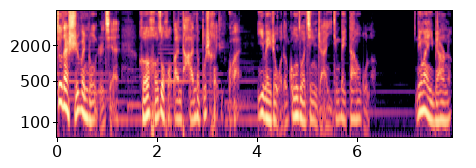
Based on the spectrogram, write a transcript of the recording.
就在十分钟之前，和合作伙伴谈的不是很愉快，意味着我的工作进展已经被耽误了。另外一边呢，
